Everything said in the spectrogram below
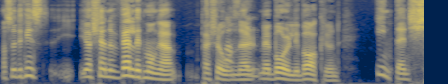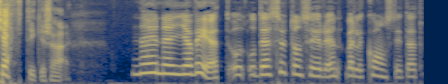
Alltså det finns, jag känner väldigt många personer med borgerlig bakgrund, inte en käft tycker så här. Nej, nej, jag vet. Och, och dessutom så är det väldigt konstigt att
